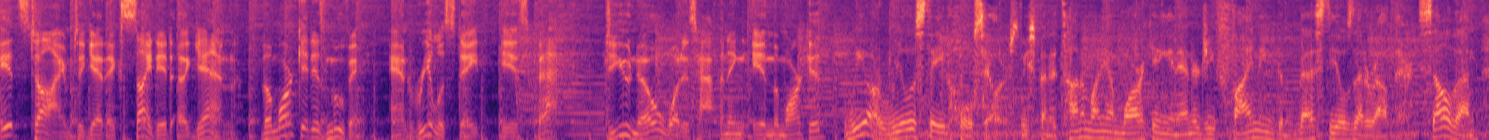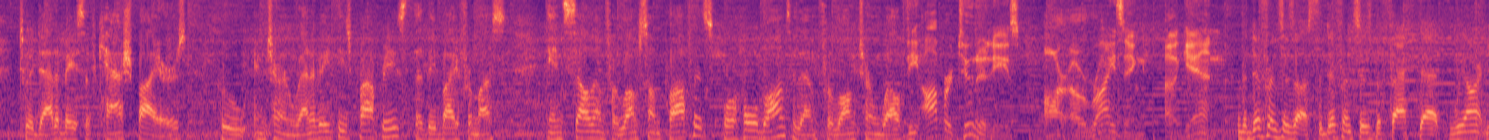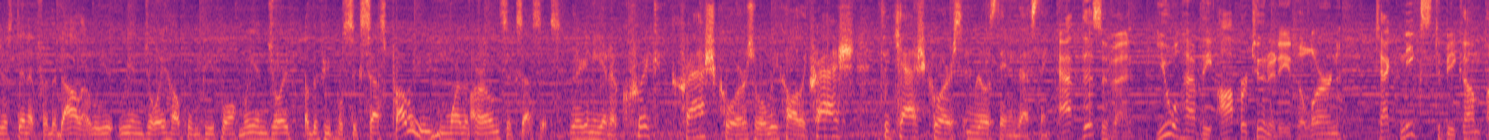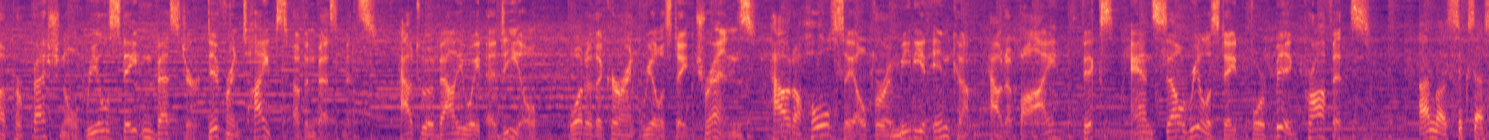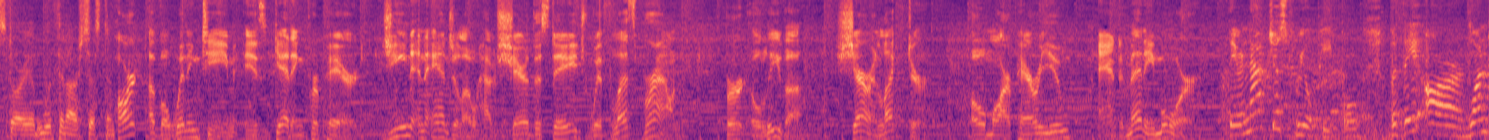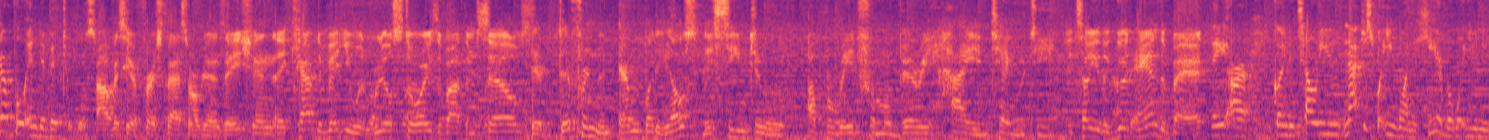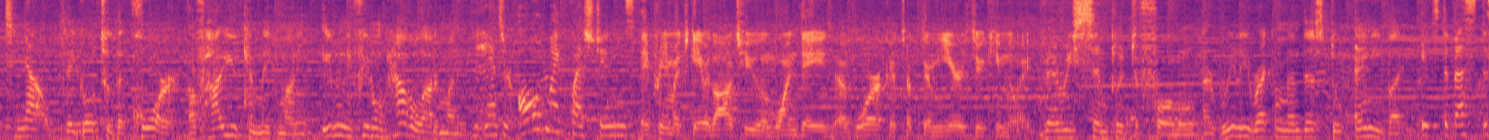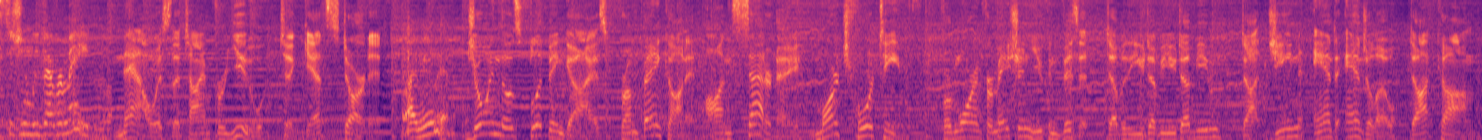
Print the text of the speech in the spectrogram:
It's time to get excited again. The market is moving and real estate is back. Do you know what is happening in the market? We are real estate wholesalers. We spend a ton of money on marketing and energy finding the best deals that are out there. Sell them to a database of cash buyers who in turn renovate these properties that they buy from us and sell them for lump sum profits or hold on to them for long-term wealth. The opportunities are arising again. The difference is us. The difference is the fact that we aren't just in it for the dollar. We, we enjoy helping people. We enjoy other people's success, probably even more than our own successes. They're going to get a quick crash course, what we call the crash to cash course in real estate investing. At this event, you will have the opportunity to learn techniques to become a professional real estate investor, different types of investments, how to evaluate a deal, what are the current real estate trends, how to wholesale for immediate income, how to buy, fix, and sell real estate for big profits. I'm a success story within our system. Part of a winning team is getting prepared. Gene and Angelo have shared the stage with Les Brown, Bert Oliva, Sharon Lechter, Omar Periu, and many more. They're not just real people, but they are wonderful individuals. Obviously, a first class organization. They captivate you with real stories about themselves. They're different than everybody else. They seem to operate from a very high integrity. They tell you the good and the bad. They are going to tell you not just what you want to hear, but what you need to know. They go to the core of how you can make money, even if you don't have a lot of money. He answered all of my questions. They pretty much gave it all to you in one day of work. It took them years to accumulate. Very simple to follow. I really recommend this to anybody. It's the best decision we've ever made. Now is the time for you to get started. I mean it. Join those flipping guys from Bank on It on Saturday, March 14th. For more information, you can visit www.geneandangelo.com.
